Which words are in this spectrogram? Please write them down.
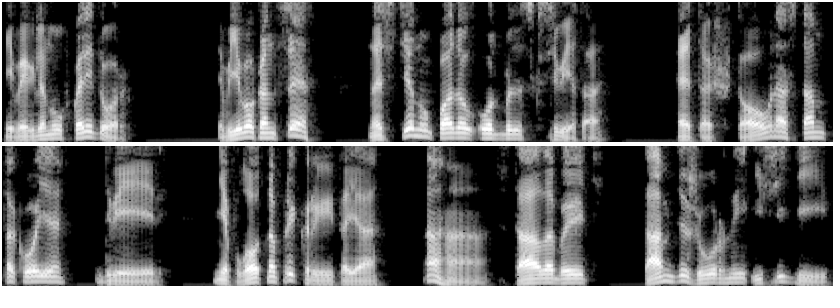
и выглянул в коридор. В его конце На стену падал отблеск света. Это что у нас там такое? Дверь. Неплотно прикрытая. Ага, стало быть, там дежурный и сидит.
